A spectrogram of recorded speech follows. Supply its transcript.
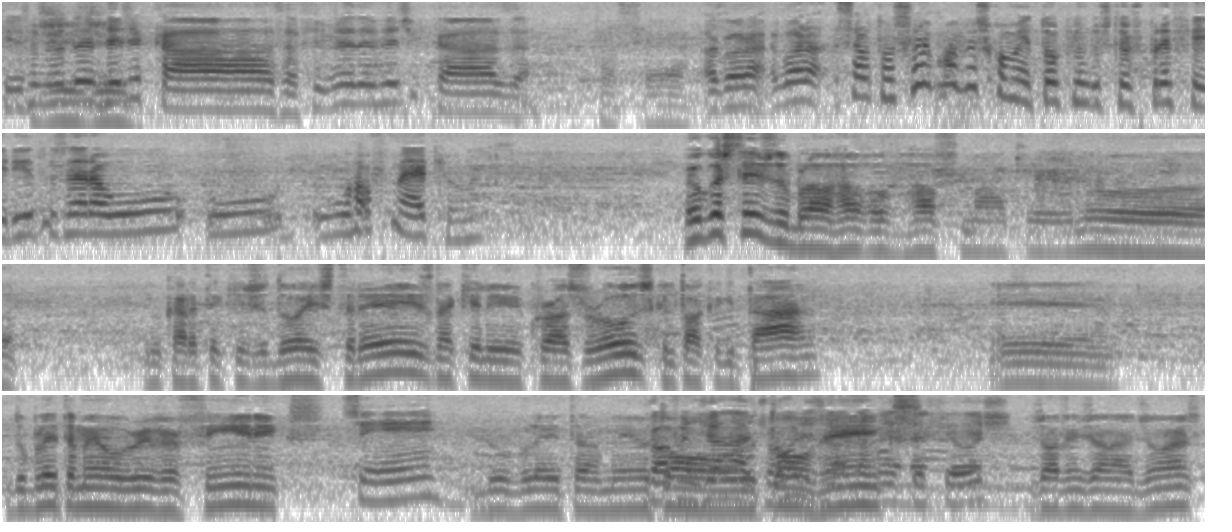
Fiz o de- meu dever de- de casa, fiz meu dever de casa. Tá certo. Agora, agora, Celton, você uma vez comentou que um dos teus preferidos era o, o, o Ralph Macchio, né? Eu gostei de dublar o Ra- o Ralph Macchio no, no Karate Kid 2, 3, naquele Crossroads que ele toca guitarra. E dublei também o River Phoenix, Sim. dublei também o Jovem Tom, Indiana o Tom Jones, né, Hanks. Jovem Indiana Jones.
